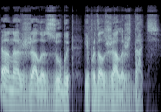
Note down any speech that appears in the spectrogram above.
Она сжала зубы и продолжала ждать.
